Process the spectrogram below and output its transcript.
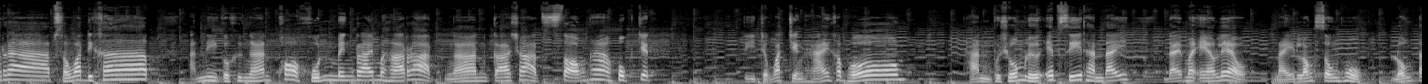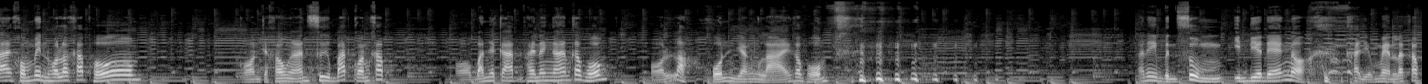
ครับ สวัสดีครับ อันนี้ก็คืองานพ่อขุนเมงรายมหาราช งานกาชาติ 2567 ที่จังหวัดเชียงรายครับผม ท่านผู้ชมหรือ FC ท่านใดได้มาแอลแล้ว ไหนลองส่งหูปลงใต้คอมเมนต์พอแล้วครับผม ก่อนจะเข้างานซื้อบัตรก่อนครับขอบรรยากาศภายในงานครับผมอ๋อล่ะคนยังหลายครับผม อันนี้เป็นสุ่มอินเดียแดงเนาะขาอย่าแม่นแล้วครับ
